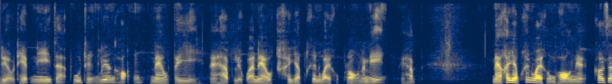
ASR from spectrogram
เดี๋ยวเทปนี้จะพูดถึงเรื่องของแนวตีนะครับ หรือว่าแนวขยับเคลื่อนไหวของพลองนั่นเองนะครับ แนวขยับเคลื่อนไหวของพลองเนี่ยก็จะ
